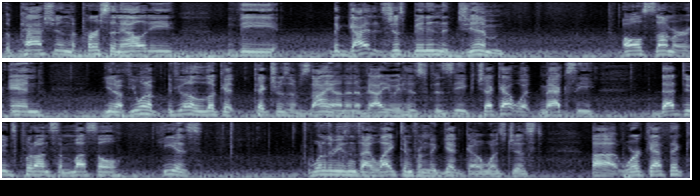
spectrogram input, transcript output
the passion, the personality, the the guy that's just been in the gym all summer and you know, if you want to if you want to look at pictures of Zion and evaluate his physique, check out what Maxey that dude's put on some muscle. He is one of the reasons I liked him from the get go was just uh, work ethic,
